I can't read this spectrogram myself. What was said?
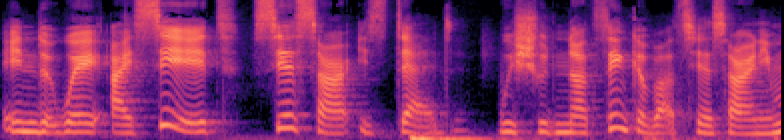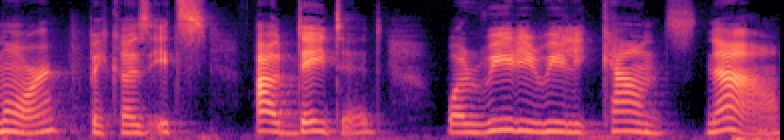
In the way I see it, CSR is dead. We should not think about CSR anymore because it's outdated. What really, really counts now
